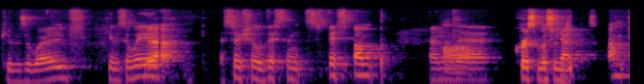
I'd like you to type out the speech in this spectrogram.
Give us a wave. give us a wave, Yeah, a social distance fist bump, and Oh. uh, Christmas and camp.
